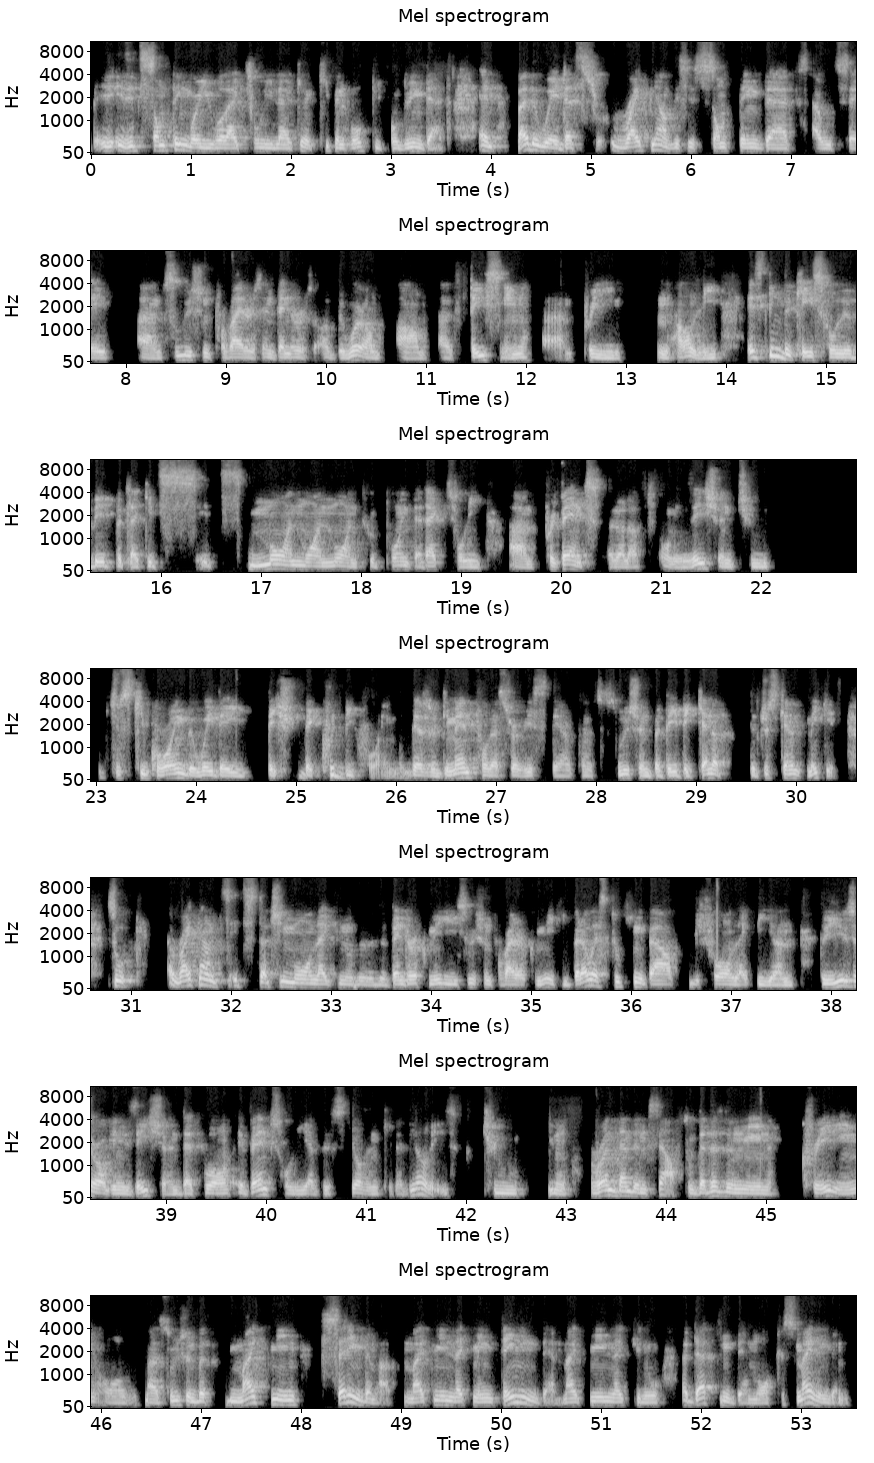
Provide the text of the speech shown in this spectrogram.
Is it something where you will actually like uh, keep and hold people doing that? And by the way, that's right now. This is something that I would say um, solution providers and vendors of the world are uh, facing um, pretty hardly. It's been the case for a little bit, but like it's it's more and more and more, and to a point that actually um, prevents a lot of organization to just keep growing the way they they sh- they could be growing. There's a demand for their service, their solution, but they they cannot they just cannot make it. So uh, right now it's, it's touching more like you know the, the vendor community solution provider community but i was talking about before like the um, the user organization that will eventually have the skills and capabilities to you know run them themselves. So that doesn't mean creating or a solution, but might mean setting them up, might mean like maintaining them, might mean like you know adapting them or customizing them.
